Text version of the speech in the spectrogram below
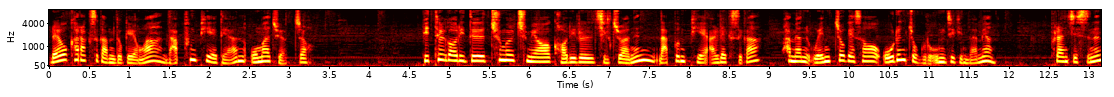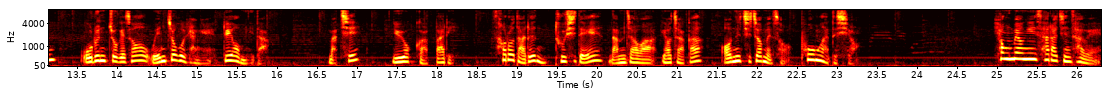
레오 카락스 감독의 영화 나쁜 피에 대한 오마주였죠. 비틀거리듯 춤을 추며 거리를 질주하는 나쁜 피의 알렉스가 화면 왼쪽에서 오른쪽으로 움직인다면 프란시스는 오른쪽에서 왼쪽을 향해 뛰어옵니다. 마치 뉴욕과 파리, 서로 다른 두 시대의 남자와 여자가 어느 지점에서 포옹하듯이요. 혁명이 사라진 사회,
